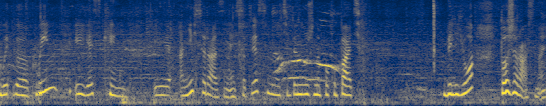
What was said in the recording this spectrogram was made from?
э, Queen и есть King. И они все разные. Соответственно, тебе нужно покупать белье тоже разное.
